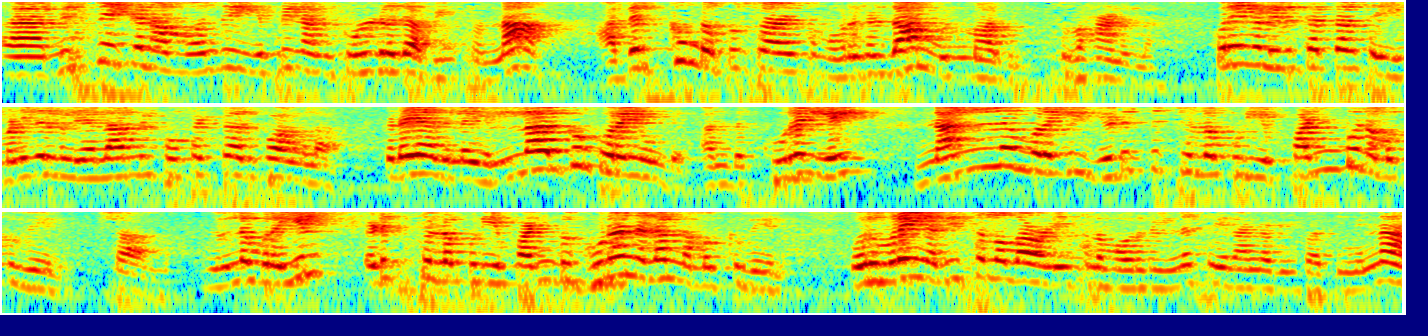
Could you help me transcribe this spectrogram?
மிஸ்டேக்கை நம்ம வந்து எப்படி நாங்க சொல்றது அப்படின்னு சொன்னா அதற்கும் ரசூல் சாஹிசம் அவர்கள் தான் முன்மாதிரி சுபஹானல்லா. குறைகள் இருக்கத்தான் செய்யும். மனிதர்கள் எல்லாருமே பெர்ஃபெக்டா இருப்பாங்களா? கிடையாது இல்ல எல்லாருக்கும் குறை உண்டு. அந்த குறையை நல்ல முறையில் எடுத்து சொல்லக்கூடிய பண்பு நமக்கு வேணும். நல்ல முறையில் எடுத்து சொல்லக்கூடிய பண்பு குணநலம் நமக்கு வேணும். ஒரு முறை நபி சொல்லா அலிஸ்லாம் அவர்கள் என்ன செய்றாங்க அப்படின்னு பாத்தீங்கன்னா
